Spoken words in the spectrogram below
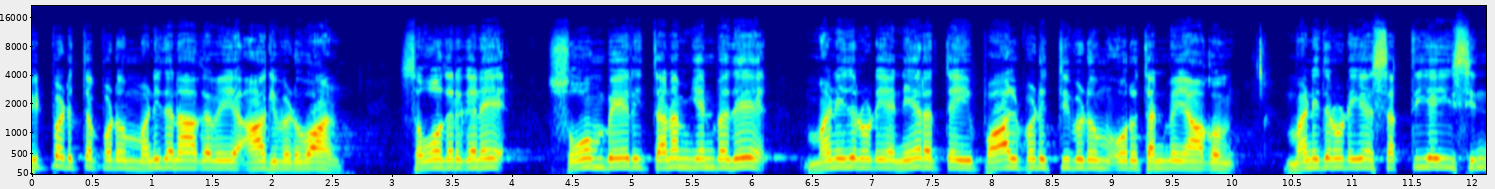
பிற்படுத்தப்படும் மனிதனாகவே ஆகிவிடுவான். சகோதரர்களே சோம்பேறித்தனம் என்பது மனிதனுடைய நேரத்தை பால்படுத்திவிடும் ஒரு தன்மையாகும். மனிதனுடைய சக்தியை சிந்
